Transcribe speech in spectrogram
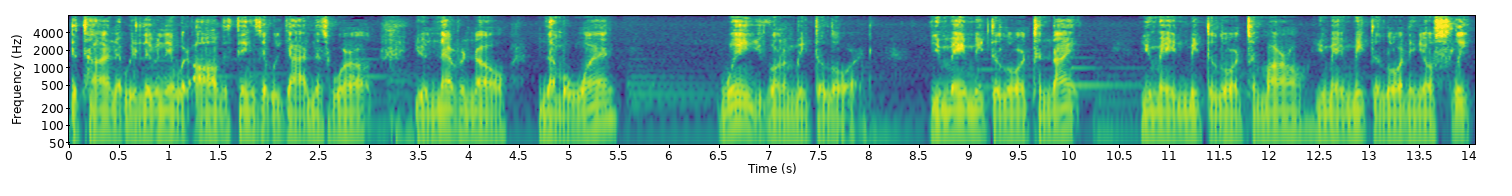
the time that we're living in with all the things that we got in this world, you never know, number one, when you're going to meet the Lord. You may meet the Lord tonight. You may meet the Lord tomorrow. You may meet the Lord in your sleep.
